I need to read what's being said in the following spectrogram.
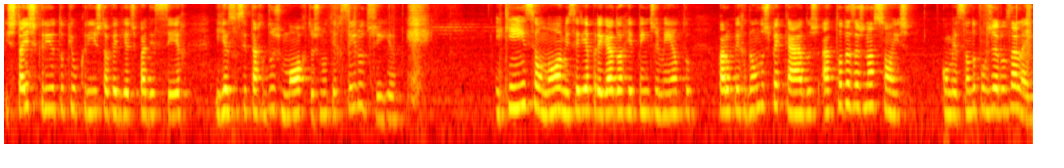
Está escrito que o Cristo haveria de padecer e ressuscitar dos mortos no terceiro dia, e que em seu nome seria pregado arrependimento para o perdão dos pecados a todas as nações, começando por Jerusalém.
